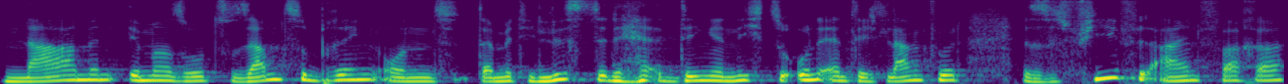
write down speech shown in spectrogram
Namen immer so zusammenzubringen. Und damit die Liste der Dinge nicht so unendlich lang wird, ist es viel, viel einfacher,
